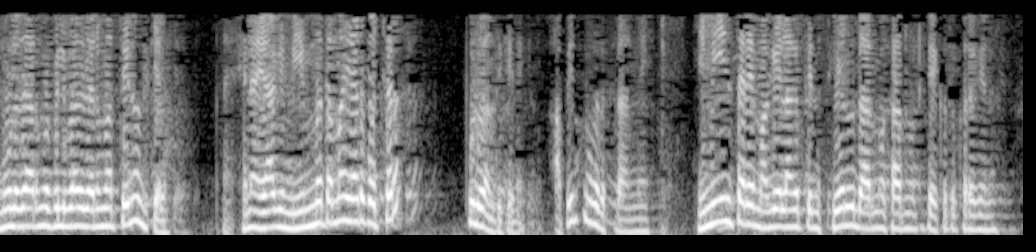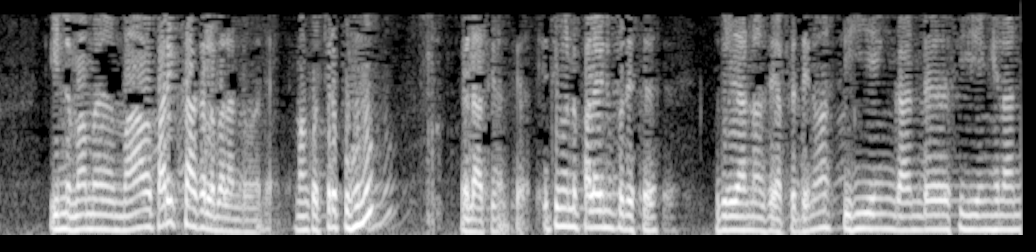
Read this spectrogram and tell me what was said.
මූලධර්ම පිළිබඳ දැනුමක් තියෙනවද කියලා? නෑ. එහෙනම් එයාගේ මිම්ම තමයි යාට කොච්චර පුළුවන්ද කියන එක. අපිත් මොකද කරන්නේ? හිමින් සැරේ මගේ ළඟ තියෙන සියලු ධර්ම කරුණු ටික එකතු කරගෙන ඉන්න මම මාව පරීක්ෂා කරලා බලන්න ඕන දැන්. මම කොච්චර පුහුණු වෙලා තියෙනවද කියලා. ඉතින් ඔන්න පළවෙනි උපදේශ බුදුරජාණන් වහන්සේ අපිට දෙනවා සිහියෙන් ගන්න සිහියෙන් හෙලන්න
